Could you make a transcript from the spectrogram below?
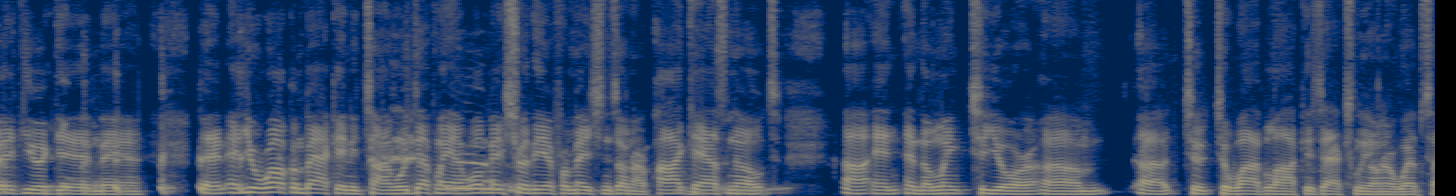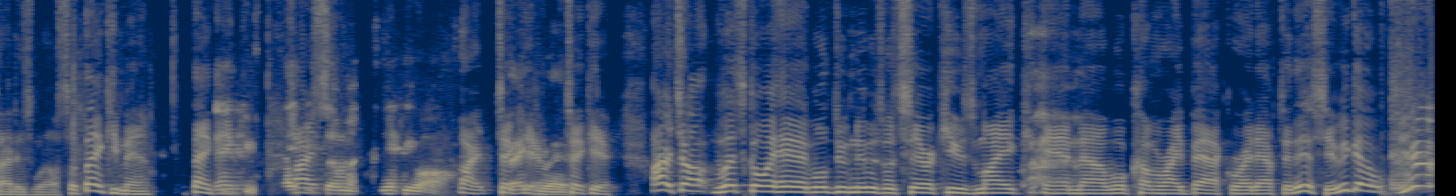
thank you again, man. And and you're welcome back anytime. We'll definitely we'll make sure the information's on our podcast notes. Uh, and and the link to your um uh to to Y Block is actually on our website as well. So thank you, man. Thank you. Thank you. Thank All you right. so much. Thank you all. All right, take Thank care. you, take care. All right, y'all. Let's go ahead. We'll do news with Syracuse Mike, and uh, we'll come right back right after this. Here we go. News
